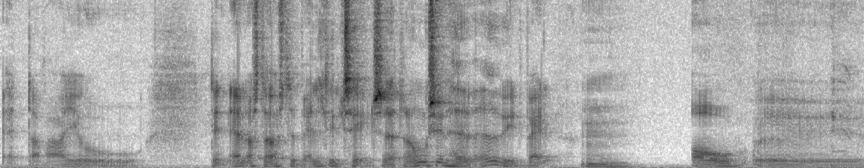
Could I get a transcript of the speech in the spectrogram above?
at der var jo den allerstørste valgdeltagelse, der nogensinde havde været ved et valg. Mm. Og øh,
